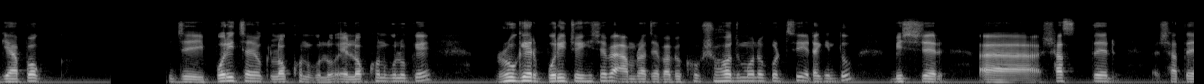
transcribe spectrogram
জ্ঞাপক যে পরিচায়ক লক্ষণগুলো, এই লক্ষণগুলোকে রোগের পরিচয় হিসেবে আমরা যেভাবে খুব সহজ মনে করছি, এটা কিন্তু বিশ্বের স্বাস্থ্যের সাথে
